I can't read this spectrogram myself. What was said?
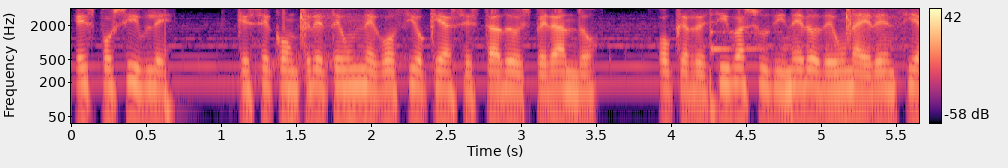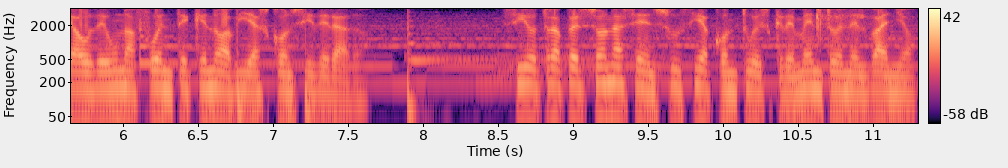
Es posible, que se concrete un negocio que has estado esperando, o que recibas su dinero de una herencia o de una fuente que no habías considerado Si otra persona se ensucia con tu excremento en el baño,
